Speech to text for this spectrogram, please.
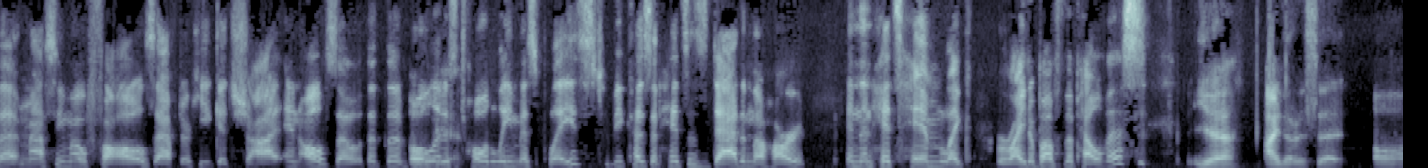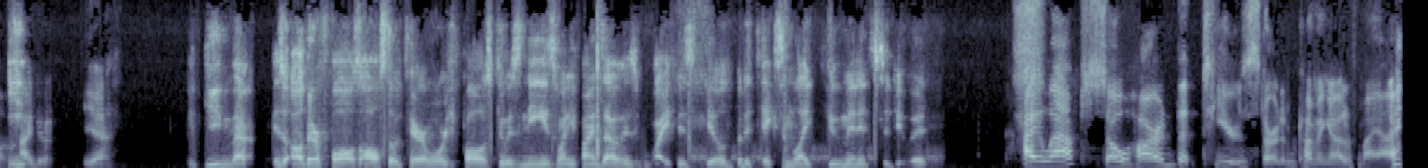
that Massimo falls after he gets shot? And also that the oh, bullet is yeah. totally misplaced because it hits his dad in the heart and then hits him like right above the pelvis? yeah. I noticed that. Oh, He- I don't. Yeah. He, his other falls also terrible where he falls to his knees when he finds out his wife is killed, but it takes him like two minutes to do it. I laughed so hard that tears started coming out of my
